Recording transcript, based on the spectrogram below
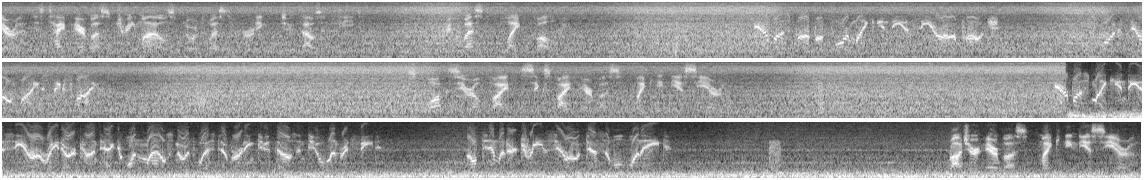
Sierra is type Airbus 3 miles northwest of Erding, 2,000 feet. Request flight following. Airbus Papa 4 Mike India Sierra approach. Squawk 0565. Squawk 0565 Airbus, Mike India Sierra. Airbus Mike India Sierra radar contact 1 miles northwest of Erding 2,200 feet. Altimeter 30 decimal 18. Roger Airbus, Mike India Sierra.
